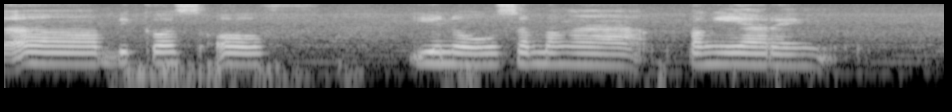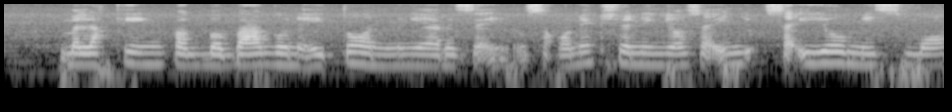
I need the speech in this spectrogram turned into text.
uh, because of, you know, sa mga pangyayaring malaking pagbabago na ito nangyari sa sa connection ninyo sa inyo, sa iyo mismo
